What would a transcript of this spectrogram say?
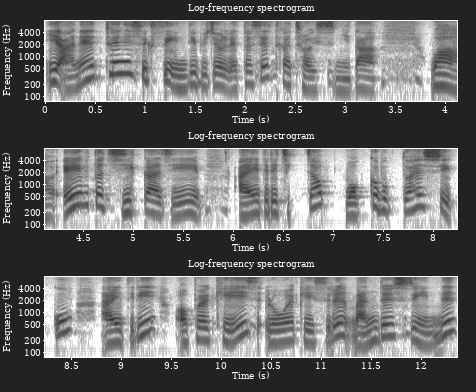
이 안에 26 individual letter 세트가 들어 있습니다. 와, A부터 Z까지 아이들이 직접 워크북도 할 수 있고 아이들이 upper case, lower case를 만들 수 있는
